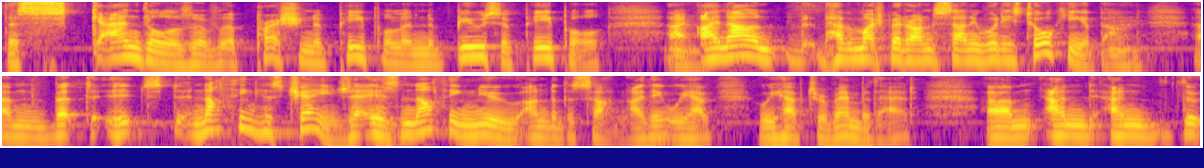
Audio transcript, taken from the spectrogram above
the scandals of oppression of people and abuse of people, I, I now have a much better understanding of what He's talking about. Um, but it's nothing has changed. There is nothing new under the sun. I think we have we have to remember that. Um, and and the,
